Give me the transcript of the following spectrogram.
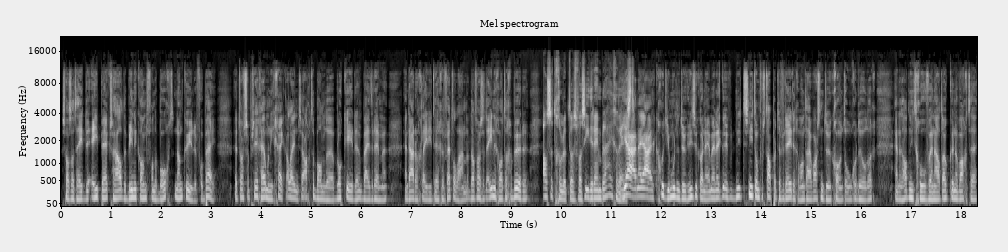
zoals dat heet, de apex haalt, de binnenkant van de bocht, dan kun je er voorbij. Het was op zich helemaal niet gek. Alleen zijn achterbanden blokkeerden bij het remmen. En daardoor gleed hij tegen Vettel aan. Dat was het enige wat er gebeurde. Als het gelukt was, was iedereen blij geweest. Ja, nou ja, goed, je moet natuurlijk risico nemen. En het is niet om Verstappen te verdedigen, want hij was natuurlijk gewoon te ongeduldig. En het had niet gehoeven. En hij had ook kunnen wachten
